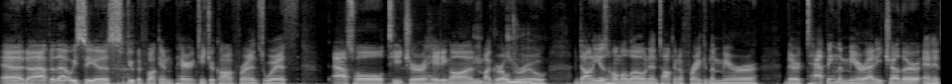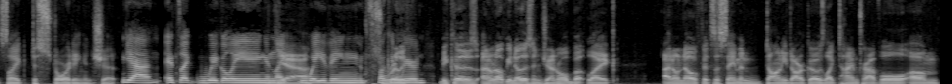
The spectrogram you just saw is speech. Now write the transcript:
And uh, after that, we see a stupid fucking parent teacher conference with asshole teacher hating on my girl Drew. Donnie is home alone and talking to Frank in the mirror. They're tapping the mirror at each other, and it's like distorting and shit. yeah, it's like wiggling and like Yeah. waving. It's, fucking really- weird. because I don't know if you know this in general, but like I don't know if it's the same in Donnie Darko's like time travel um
